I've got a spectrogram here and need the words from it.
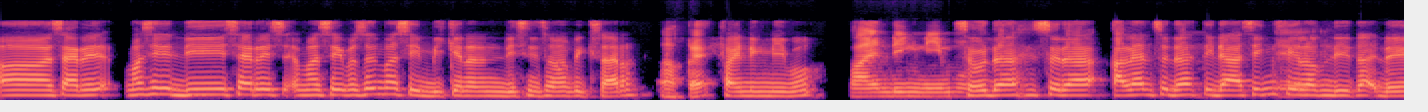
eh seri masih di series masih maksudnya masih bikinan Disney sama Pixar. Oke. Finding Nemo. Finding Nemo. Sudah sudah kalian sudah tidak asing Iya. film di di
